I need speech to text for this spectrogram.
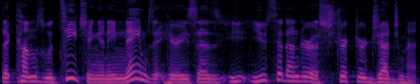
that comes with teaching. And he names it here. He says, You sit under a stricter judgment.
